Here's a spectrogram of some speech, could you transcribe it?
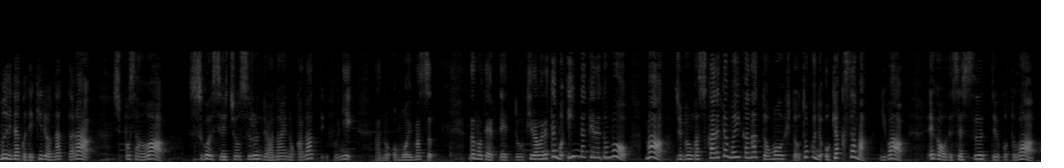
無理なくできるようになったらしっぽさんはすごい成長するんではないのかなっていうふうにあの思います。なので、えっと、嫌われてもいいんだけれども、まあ、自分が好かれてもいいかなと思う人、特にお客様には、笑顔で接するっていうことは、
